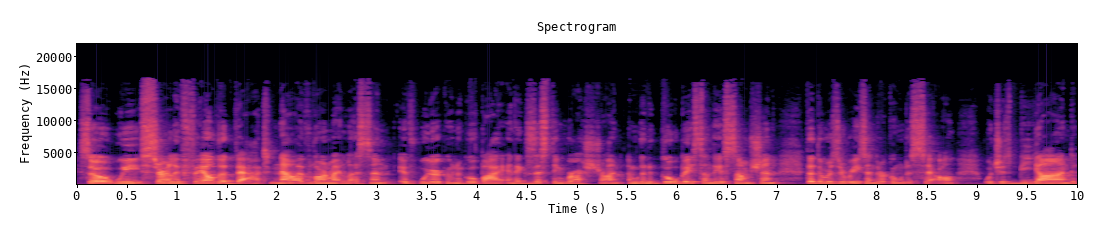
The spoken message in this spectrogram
so we certainly failed at that. Now I've learned my lesson. If we are going to go buy an existing restaurant, I'm going to go based on the assumption that there was a reason they're going to sell, which is beyond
